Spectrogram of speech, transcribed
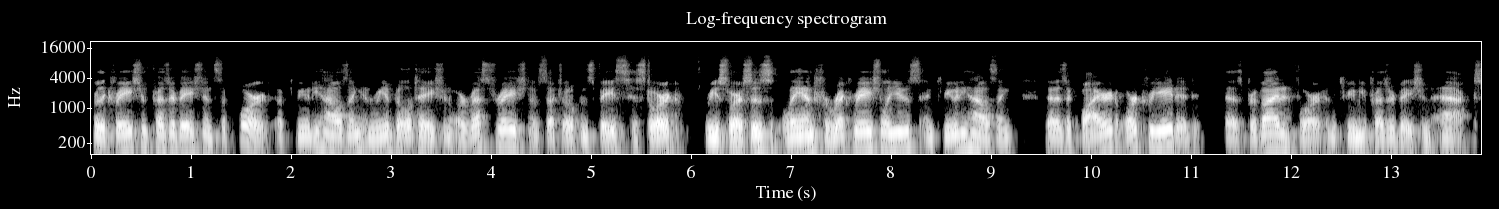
for the creation, preservation, and support of community housing and rehabilitation or restoration of such open space, historic resources, land for recreational use and community housing that is acquired or created as provided for in the Community Preservation Act.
